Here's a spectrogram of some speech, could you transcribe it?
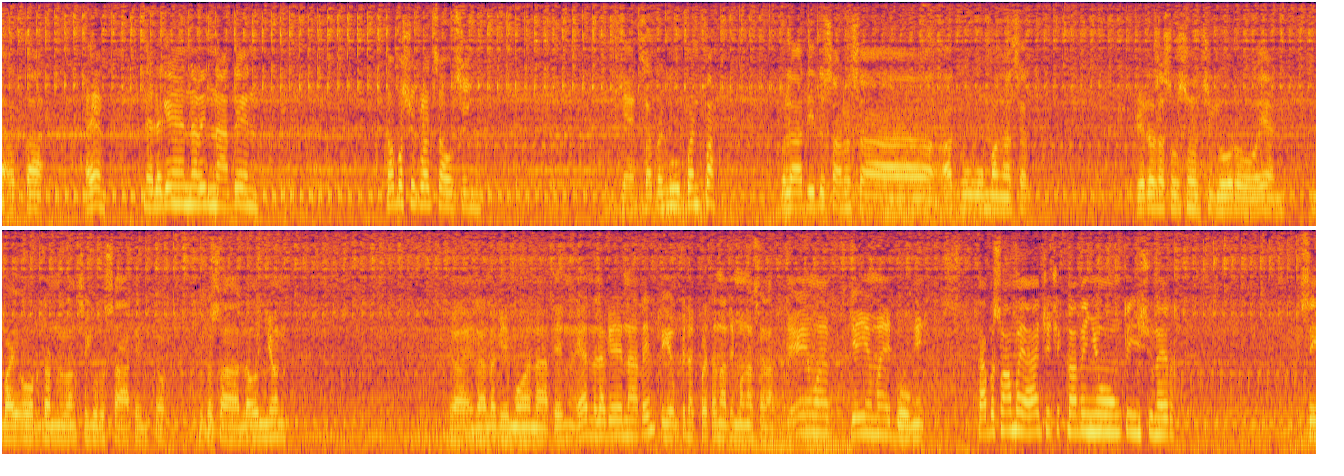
At ah, ayan, nilagay na rin natin. Tapos yung clutch housing. Yan, sa tagupan pa. Wala dito sa ano sa Agu sir. Pero sa susunod siguro, ayan, by order na lang siguro sa atin to. Dito sa La Union. Kaya ilalagay muna natin. Ayan, nalagay na natin. Ito yung pinagpalitan natin mga sala. Yan yung mga, yung mga bungi. Tapos mamaya, check natin yung tensioner. Kasi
